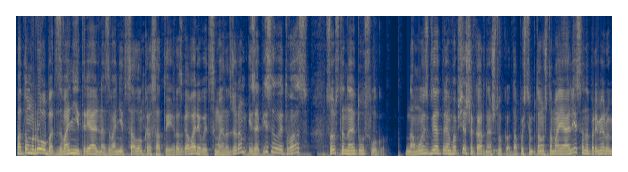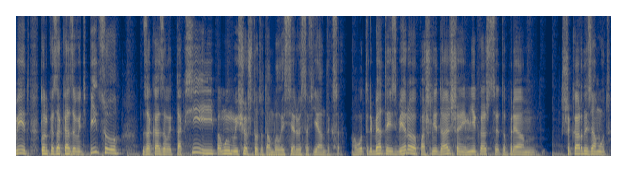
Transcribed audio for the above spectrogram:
Потом робот звонит, реально звонит в салон красоты, разговаривает с менеджером и записывает вас, собственно, на эту услугу. На мой взгляд, прям вообще шикарная штука. Допустим, потому что моя Алиса, например, умеет только заказывать пиццу, заказывать такси и, по-моему, еще что-то там было из сервисов Яндекса. А вот ребята из Берова пошли дальше, и мне кажется, это прям шикарный замут.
